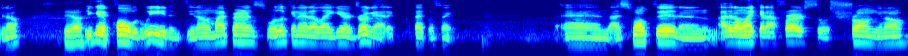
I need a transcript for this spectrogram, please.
You know, Yeah, you get caught with weed. You know, my parents were looking at it like you're a drug addict type of thing. And I smoked it, and I didn't like it at first. It was strong, you know.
